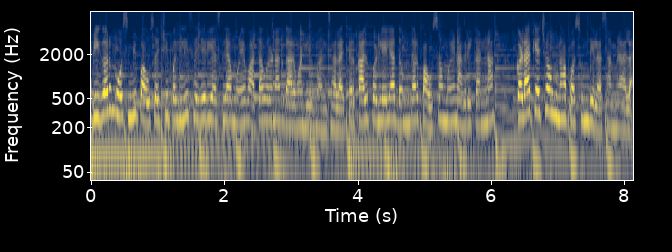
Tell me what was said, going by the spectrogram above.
बिगर मोसमी पावसाची पहिलीच हजेरी असल्यामुळे वातावरणात गारवा निर्माण झालाय. तर काल पडलेल्या दमदार पावसामुळे नागरिकांना कडाक्याच्या उन्हापासून दिलासा मिळालाय.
